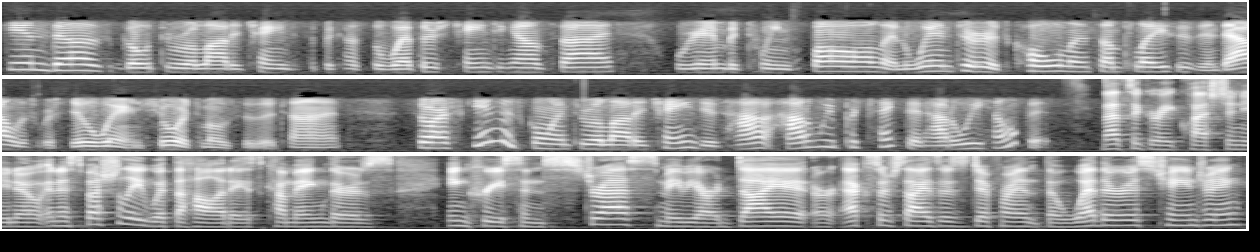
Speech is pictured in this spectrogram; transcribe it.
skin does go through a lot of changes because the weather's changing outside. We're in between fall and winter. It's cold in some places. In Dallas, we're still wearing shorts most of the time. So our skin is going through a lot of changes. How how do we protect it? How do we help it? That's a great question, you know, and especially with the holidays coming, there's increase in stress, maybe our diet, our exercise is different, the weather is changing.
